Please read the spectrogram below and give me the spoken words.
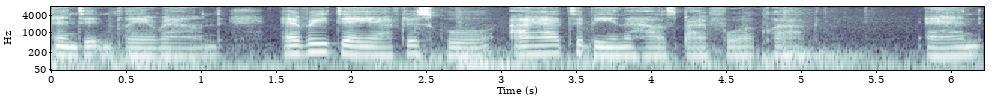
and didn't play around. Every day after school, I had to be in the house by four o'clock, and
